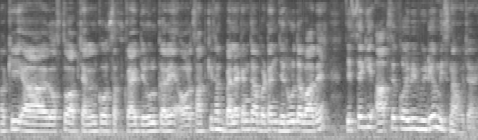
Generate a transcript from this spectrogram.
बाकी आ, दोस्तों आप चैनल को सब्सक्राइब ज़रूर करें और साथ के साथ बेल आइकन का बटन ज़रूर दबा दें जिससे कि आपसे कोई भी वीडियो मिस ना हो जाए।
